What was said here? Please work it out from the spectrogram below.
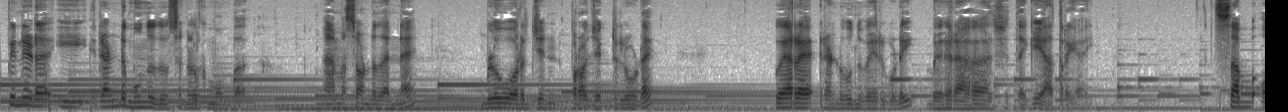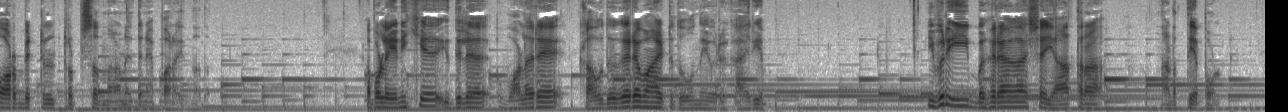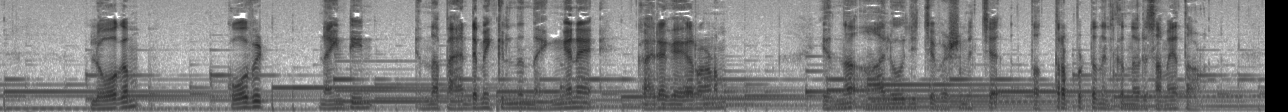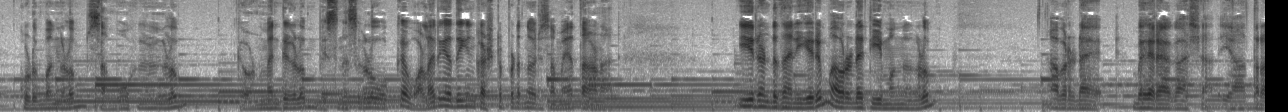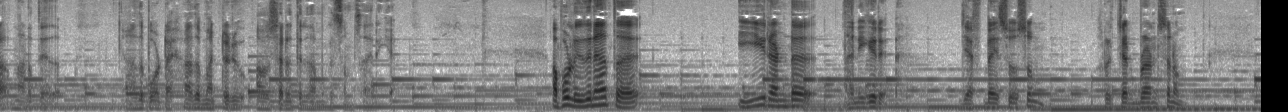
പിന്നീട് ഈ രണ്ട് മൂന്ന് ദിവസങ്ങൾക്ക് മുമ്പ് ആമസോണിന്റെ തന്നെ ബ്ലൂ ഒറിജിൻ പ്രോജക്റ്റിലൂടെ വേറെ രണ്ട് മൂന്ന് പേര് കൂടി ബഹിരാകാശത്തേക്ക് യാത്രയായി. സബ് ഓർബിറ്റൽ ട്രിപ്സ് എന്നാണ് ഇതിനെ പറയുന്നത്. അപ്പോൾ എനിക്ക് ഇതിൽ വളരെ കൗതുകരമായിട്ട് തോന്നിയ ഒരു കാര്യം ഇവർ ഈ ബഹിരാകാശ യാത്ര നടത്തിയപ്പോൾ ലോകം കോവിഡ് നയന്റീൻ എന്ന പാൻഡമിക്കിൽ നിന്ന് എങ്ങനെ കരകയറണം എന്ന് ആലോചിച്ച് വിഷമിച്ച് തത്രപ്പെട്ട് നിൽക്കുന്ന ഒരു സമയത്താണ്. കുടുംബങ്ങളും സമൂഹങ്ങളും ഗവൺമെന്റുകളും ബിസിനസ്സുകളും ഒക്കെ വളരെയധികം കഷ്ടപ്പെടുന്ന ഒരു സമയത്താണ് ഈ രണ്ട് ധനികരും അവരുടെ ടീമംഗങ്ങളും അവരുടെ ബഹിരാകാശ യാത്ര നടത്തിയത്. അത് പോട്ടെ അത് മറ്റൊരു അവസരത്തിൽ നമുക്ക് സംസാരിക്കാം. അപ്പോൾ ഇതിനകത്ത് ഈ രണ്ട് ധനികർ ജെഫ് ബൈസോസും റിച്ചർഡ് ബ്രാൻസണും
